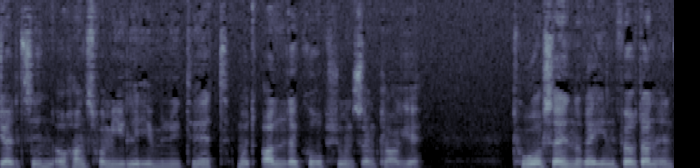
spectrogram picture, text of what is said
Jeltsin og hans familie immunitet mot alle korrupsjonsanklager. To år senere innførte han en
